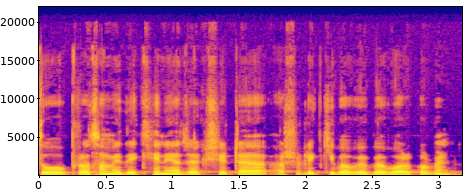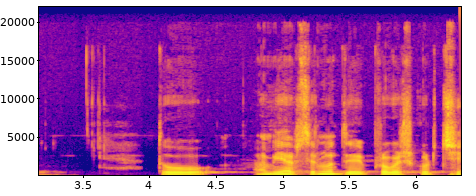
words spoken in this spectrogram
তো প্রথমে দেখে নেওয়া যাক সেটা আসলে কীভাবে ব্যবহার করবেন। তো আমি অ্যাপসের মধ্যে প্রবেশ করছি।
